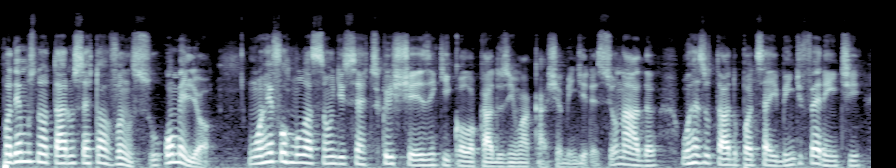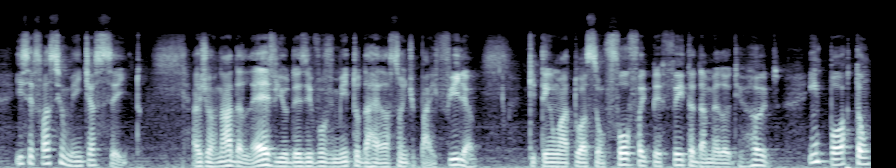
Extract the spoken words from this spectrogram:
podemos notar um certo avanço, ou melhor, uma reformulação de certos clichês em que, colocados em uma caixa bem direcionada, o resultado pode sair bem diferente e ser facilmente aceito. A jornada leve e o desenvolvimento da relação de pai e filha, que tem uma atuação fofa e perfeita da Melody Hood, importam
